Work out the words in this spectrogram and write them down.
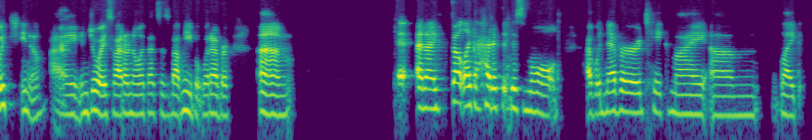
which you know I enjoy. So I don't know what that says about me, but whatever. Um, and I felt like I had to fit this mold. I would never take my um, like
